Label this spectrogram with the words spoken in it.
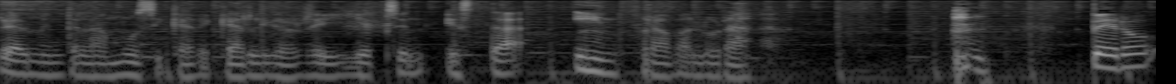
Realmente la música de Carly Rae Jepsen está infravalorada. pero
